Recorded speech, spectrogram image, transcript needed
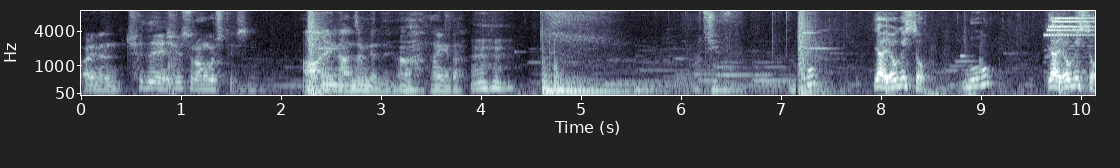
아니면 최대의 실수를 한 걸 수도 있어. 아 아니네 안 잠겼네. 아 다행이다. 뭐지? 어? 야 여기 있어 뭐? 야 여기 있어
